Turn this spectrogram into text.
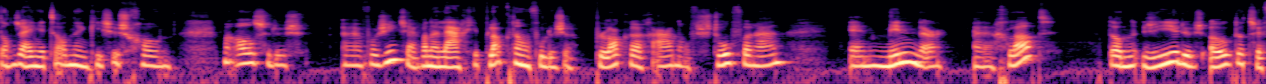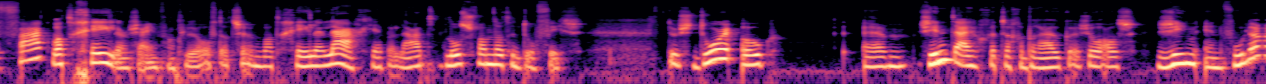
dan zijn je tanden en kiezen schoon. Maar als ze dus uh, voorzien zijn van een laagje plak, dan voelen ze plakkerig aan of stroever aan en minder uh, glad. Dan zie je dus ook dat ze vaak wat geler zijn van kleur of dat ze een wat gele laagje hebben, laat los van dat het dof is. Dus door ook um, zintuigen te gebruiken, zoals zien en voelen,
